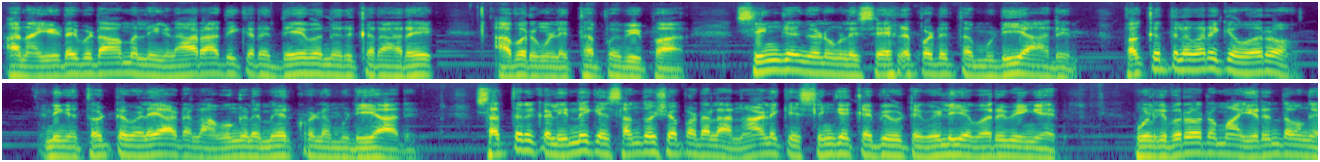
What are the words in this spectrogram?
ஆனால் இடைவிடாமல் நீங்கள் ஆராதிக்கிற தேவன் இருக்கிறாரே அவர் உங்களை தப்புவிப்பார். சிங்கங்கள் உங்களை சேதப்படுத்த முடியாது. பக்கத்தில் வரைக்கும் வரும். நீங்கள் தொட்டு விளையாடலாம் உங்களை மேற்கொள்ள முடியாது. சத்துருக்கள் இன்றைக்கி சந்தோஷப்படலாம் நாளைக்கு சிங்க கபி விட்டு வெளியே வருவீங்க. உங்களுக்கு விரோதமாக இருந்தவங்க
